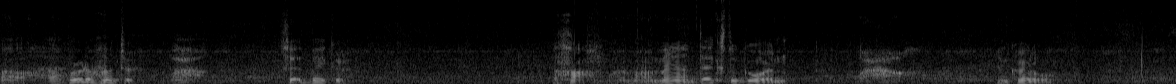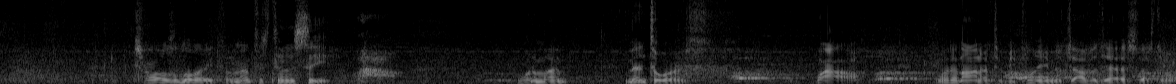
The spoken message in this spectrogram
Wow. Alberta Hunter. Wow. Chet Baker. Aha, my, my man, Dexter Gordon. Wow. Incredible. Charles Lloyd from Memphis, Tennessee. Wow. One of my mentors. Wow. What an honor to be playing the Java Jazz Festival.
